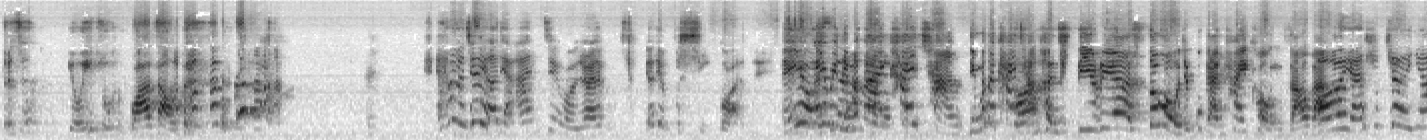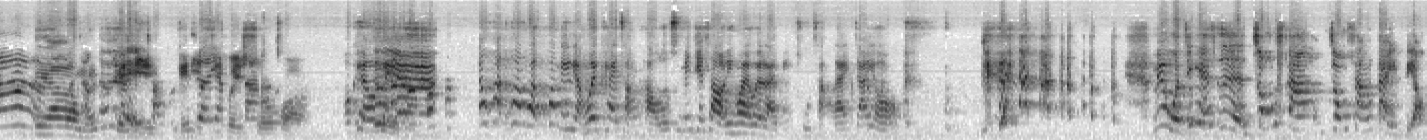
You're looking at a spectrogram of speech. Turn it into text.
就 是有一组很聒噪的，他们就有点安静，我觉得有点不习惯。没有，因为你们开开场，你们的开场很 serious，所以我就不敢开口，你知道吧？哦，原来是这样。对啊，我们给你给你机会说话。OK OK 啊，那换换换换给两位开场好了，顺便介绍另外一位来宾出场，来加油。没有，我今天是中商中商代表。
